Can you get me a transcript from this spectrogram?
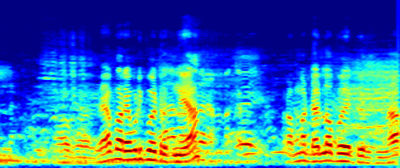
இல்லை வியாபாரம் எப்படி போயிட்டு இருக்குங்கய்யா ரொம்ப கம்மி டல்லாக போயிட்டு இருக்குங்களா?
